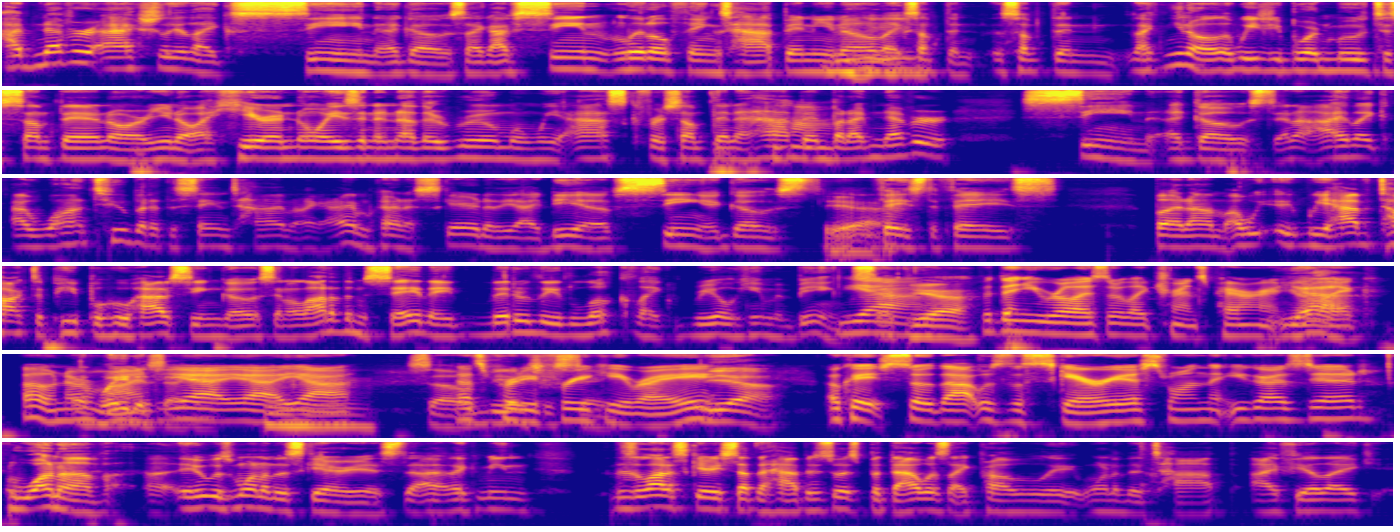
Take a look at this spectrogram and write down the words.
I've never actually like seen a ghost. Like I've seen little things happen, you know, like Mhm. something something like, you know, the Ouija board moved to something or, you know, I hear a noise in another room when we ask for something to happen, Uh-huh. but I've never seen a ghost. And I like I want to, but at the same time, like I am kind of scared of the idea of seeing a ghost face to face. But um, we, we have talked to people who have seen ghosts, and a lot of them say they literally look like real human beings. Like, Yeah. Yeah. But then you realize they're like transparent. Yeah. You're like, oh, never mind. wait a mind. second. Yeah, yeah, yeah. Mhm. so That's pretty freaky, right? Yeah. Okay, so that was the scariest one that you guys did. one of uh, it was one of the scariest I, like i mean there's a lot of scary stuff that happens to us but that was like probably one of the top i feel like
